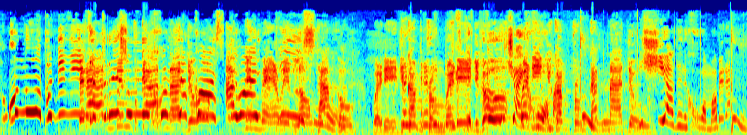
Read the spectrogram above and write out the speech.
Оно, подивіться, три сумних хом'яка long time ago. Where did you come треба from? Where did you go? Where did you Хома. come from, Пу. Cotton Eye І Joe? ще один хома. Пу.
